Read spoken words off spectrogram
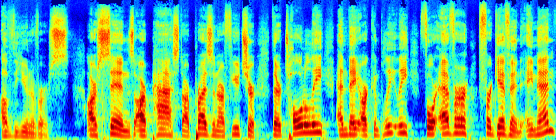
of the universe. Our sins, our past, our present, our future, they're totally and they are completely forever forgiven. Amen?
